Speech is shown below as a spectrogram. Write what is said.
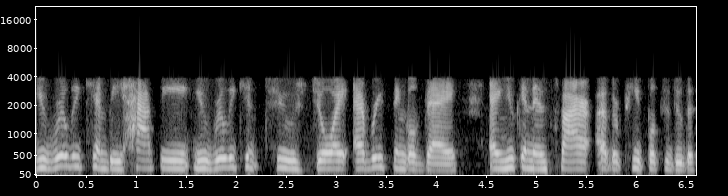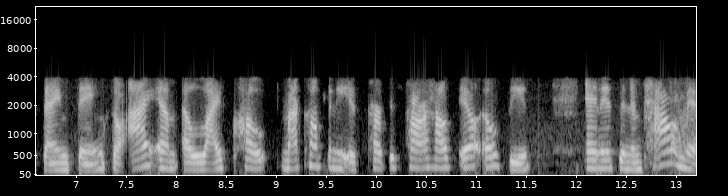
You really can be happy. You really can choose joy every single day and you can inspire other people to do the same thing. So I am a life coach. My company is Purpose Powerhouse LLC and it's an empowerment.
